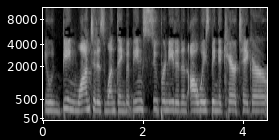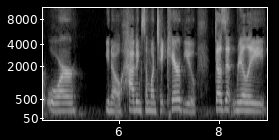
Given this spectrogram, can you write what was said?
you know, being wanted is one thing, but being super needed and always being a caretaker or, you know, having someone take care of you doesn't really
